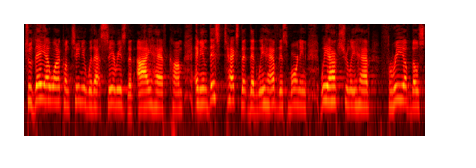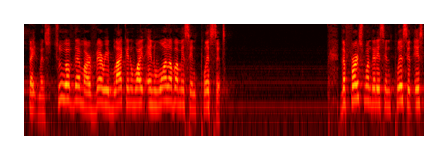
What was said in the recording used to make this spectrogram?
Today, I want to continue with that series that I have come. And in this text that, that we have this morning, we actually have three of those statements. Two of them are very black and white, and one of them is implicit. The first one that is implicit is,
